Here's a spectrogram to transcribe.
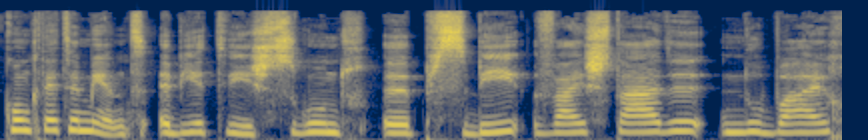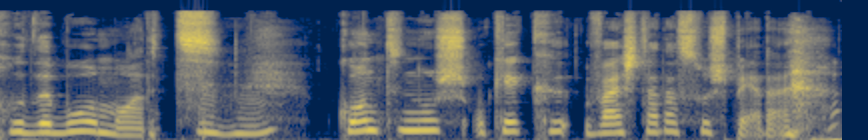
Concretamente, a Beatriz, segundo eh, percebi, vai estar eh, no bairro da Boa Morte. Uhum. Conte-nos o que é que vai estar à sua espera.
